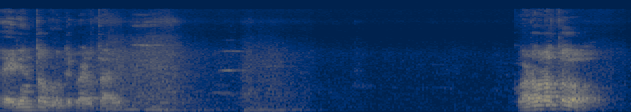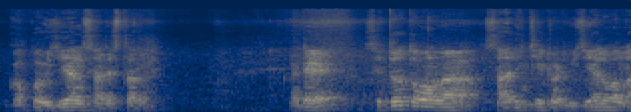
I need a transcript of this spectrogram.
ధైర్యంతో ముందుకు వెళ్తారు. శత్రుత్వంతో గొప్ప విజయాలు సాధిస్తారు. అంటే శత్రుత్వం వల్ల సాధించేటువంటి విజయాల వల్ల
